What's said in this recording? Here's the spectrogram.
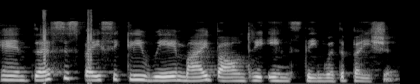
And this is basically where my boundary ends then with the patient.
